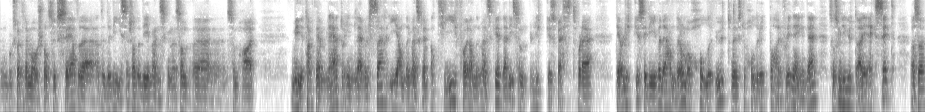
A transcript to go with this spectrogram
En bok som heter 'Emotional Success', at det, at det viser seg at de menneskene som, eh, som har mye takknemlighet og innlevelse i andre mennesker, empati for andre mennesker, det er de som lykkes best. For det, det å lykkes i livet, det handler om å holde ut, men hvis du holder ut bare for din egen del, sånn som de gutta i Exit altså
